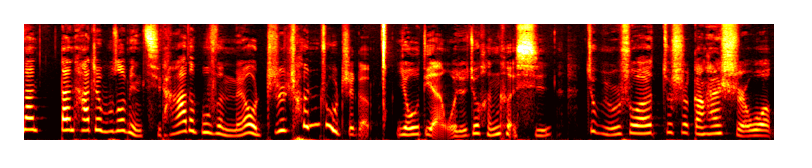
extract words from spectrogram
但但他这部作品其他的部分没有支撑住这个优点，我觉得就很可惜。就比如说，就是刚开始我。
